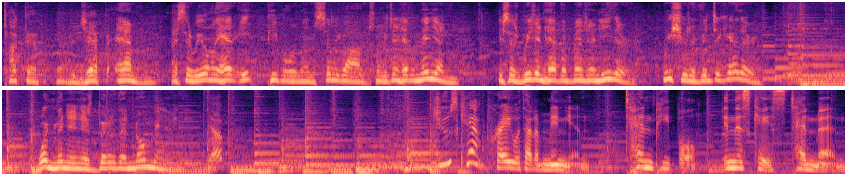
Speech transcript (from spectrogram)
Talked to uh, Jeff Ammon. I said, we only had eight people in the synagogue, so we didn't have a minyan. He says, we didn't have a minyan either. We should have been together. One minyan is better than no minyan. Yep. Jews can't pray without a minyan 10 people, in this case, 10 men.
